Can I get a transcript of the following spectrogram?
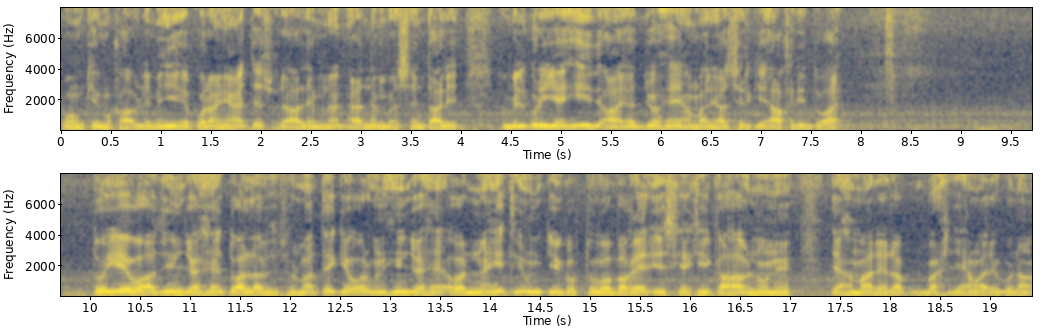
قوم کے مقابلے میں یہ قرآن آیت ہے سر عمران، آیت نمبر سینتالیس۔ تو بالکل یہی آیت جو ہے، ہمارے عصر کی آخری دعا ہے۔ تو یہ وہ عظیم جو ہے تو اللہ فرماتے کہ اور انہیں جو ہے اور نہیں تھی ان کی گفتگو بغیر اس کے کی کہا انہوں نے یہ ہمارے رب بخش دے ہمارے گناہ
